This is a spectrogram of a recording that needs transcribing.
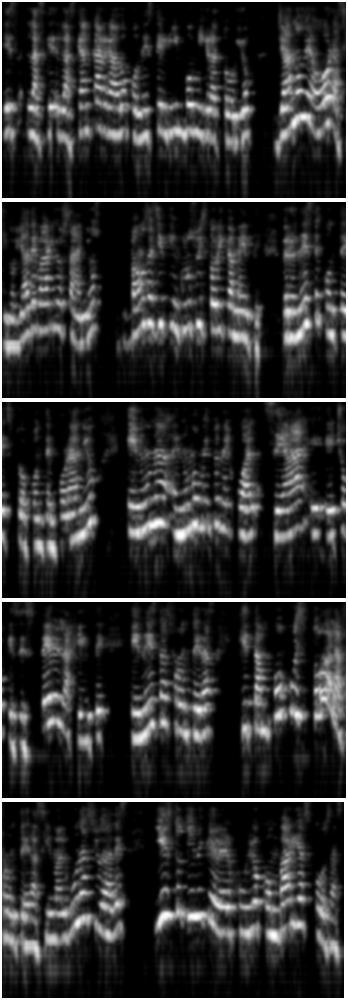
es las que, las que han cargado con este limbo migratorio, ya no de ahora, sino ya de varios años, vamos a decir que incluso históricamente, pero en este contexto contemporáneo, en, una, en un momento en el cual se ha eh, hecho que se espere la gente en estas fronteras, que tampoco es toda la frontera, sino algunas ciudades, y esto tiene que ver, Julio, con varias cosas.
